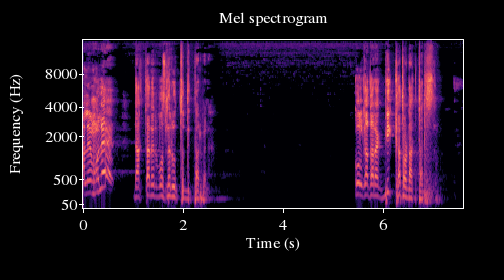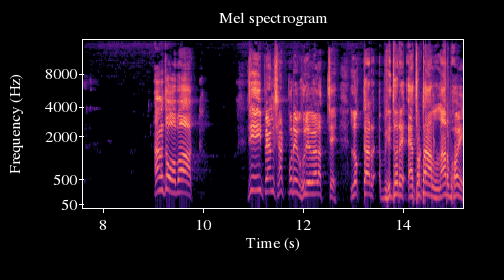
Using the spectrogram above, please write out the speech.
আলেম হলে ডাক্তারের প্রশ্নের উত্তর দিতে পারবে না। কলকাতার এক বিখ্যাত ডাক্তার। আমি তো অবাক যে এই প্যান্ট শার্ট পরে ঘুরে বেড়াচ্ছে, লোকটার ভিতরে এতটা আল্লাহর ভয়।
